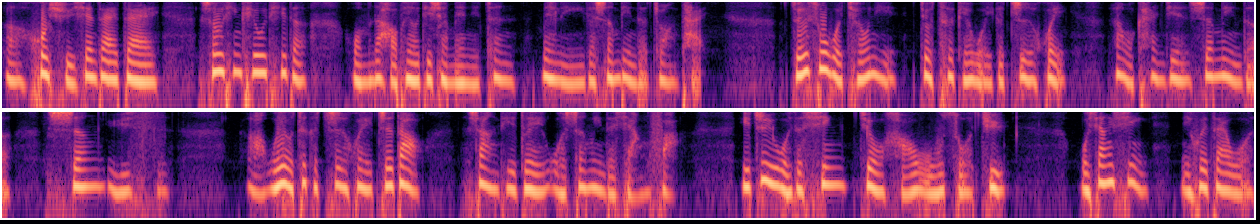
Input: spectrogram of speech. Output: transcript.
啊，或许现在在收听 KOT 的我们的好朋友弟兄们，你正面临一个生病的状态。主耶稣，我求你就赐给我一个智慧，让我看见生命的生与死。啊，我有这个智慧，知道上帝对我生命的想法，以至于我的心就毫无所惧。我相信。你会在我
